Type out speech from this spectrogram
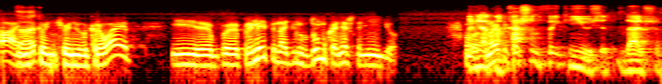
а, так. никто ничего не закрывает, и э, Прилепин один в Думу, конечно, не идет. Понятно, вот, это... Кашин fake news ит. Дальше.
